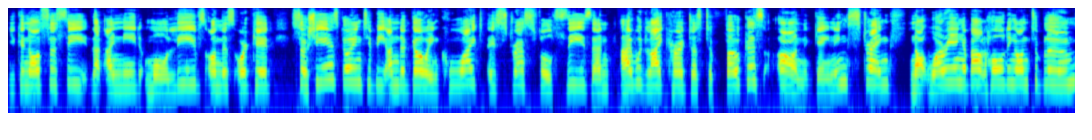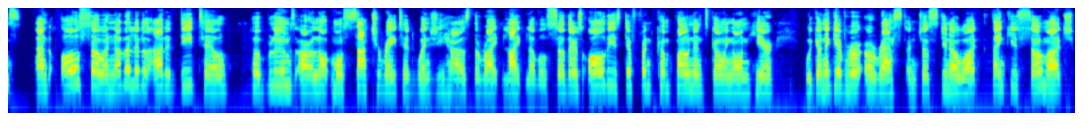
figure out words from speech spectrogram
You can also see that I need more leaves on this orchid. So she is going to be undergoing quite a stressful season. I would like her just to focus on gaining strength, not worrying about holding on to blooms. And also another little added detail her blooms are a lot more saturated when she has the right light levels. So there's all these different components going on here. We're going to give her a rest and just, you know what, thank you so much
